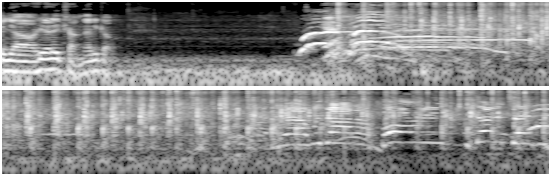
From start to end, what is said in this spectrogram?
y'all, here they come. There they go. Yeah, we got a boring game changer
